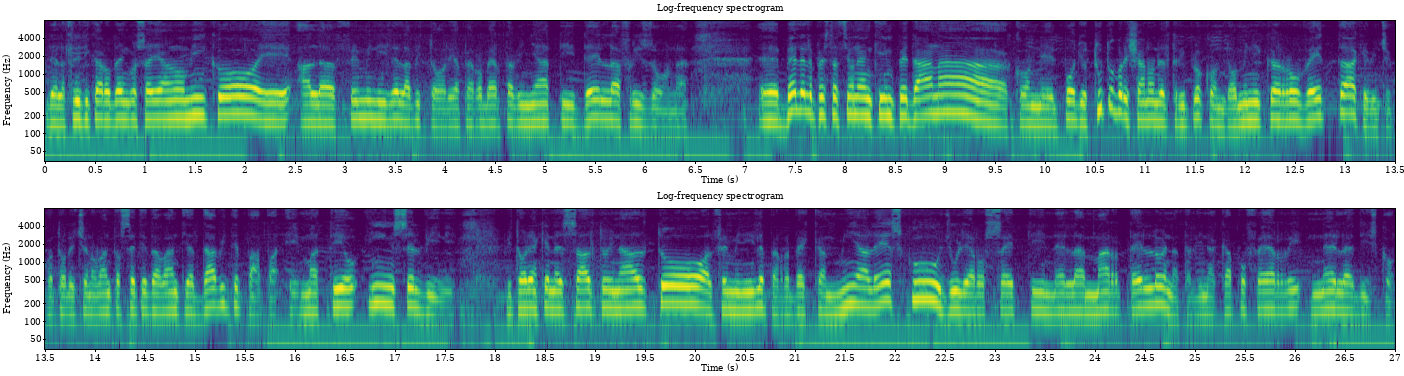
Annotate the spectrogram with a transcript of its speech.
dell'Atletica Rodengo Saiano Amico e al femminile la vittoria per Roberta Vignati della Frisona. Eh, belle le prestazioni anche in pedana con il podio tutto bresciano nel triplo con Dominic Rovetta che vince 14,97 davanti a Davide Papa e Matteo Inselvini. Vittoria anche nel salto in alto al femminile per Rebecca Mialescu, Giulia Rossetti nel martello e Natalina Capoferri nel disco.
